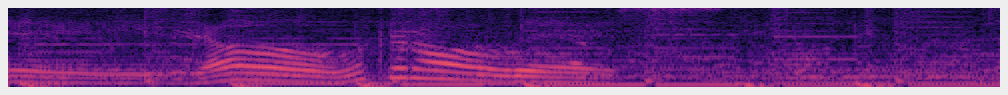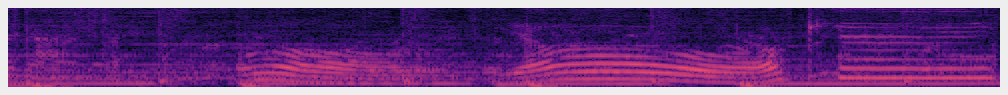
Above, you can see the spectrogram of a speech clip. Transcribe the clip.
Hey, yo, look at all this. Oh, Yo, okay.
